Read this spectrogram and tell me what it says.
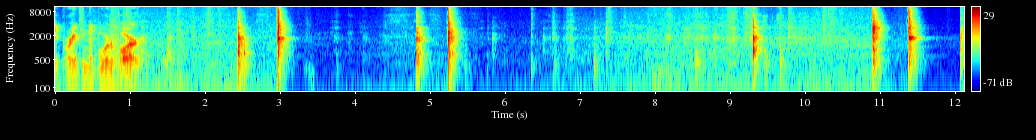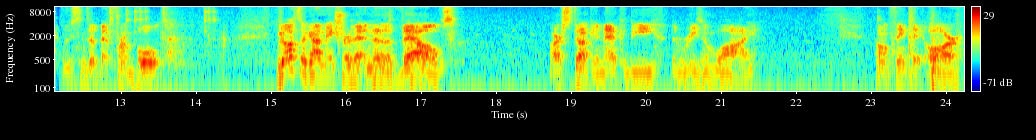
Actually breaking the board apart. Loosens up that front bolt. We also got to make sure that none of the valves are stuck and that could be the reason why. I don't think they are.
